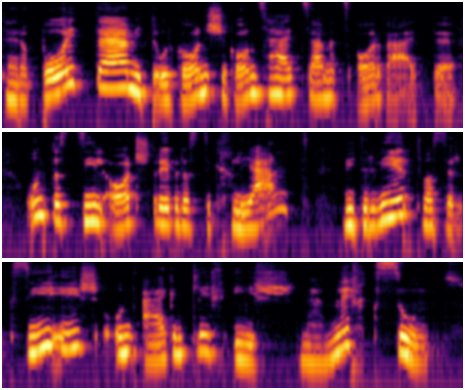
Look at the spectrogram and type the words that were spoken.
Therapeuten mit der organischen Ganzheit zusammenzuarbeiten und das Ziel anzustreben, dass der Klient wieder wird, was er war und eigentlich ist, nämlich gesund.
